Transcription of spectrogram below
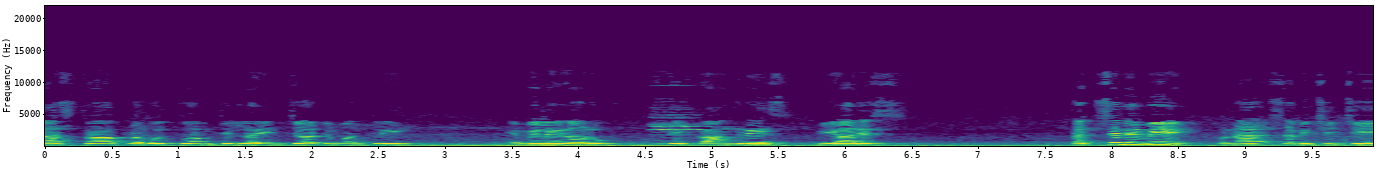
రాష్ట్ర ప్రభుత్వం జిల్లా ఇన్ఛార్జ్ మంత్రి ఎమ్మెల్యే గారు అంటే కాంగ్రెస్ బీఆర్ఎస్ తక్షణమే పునః సమీక్షించి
